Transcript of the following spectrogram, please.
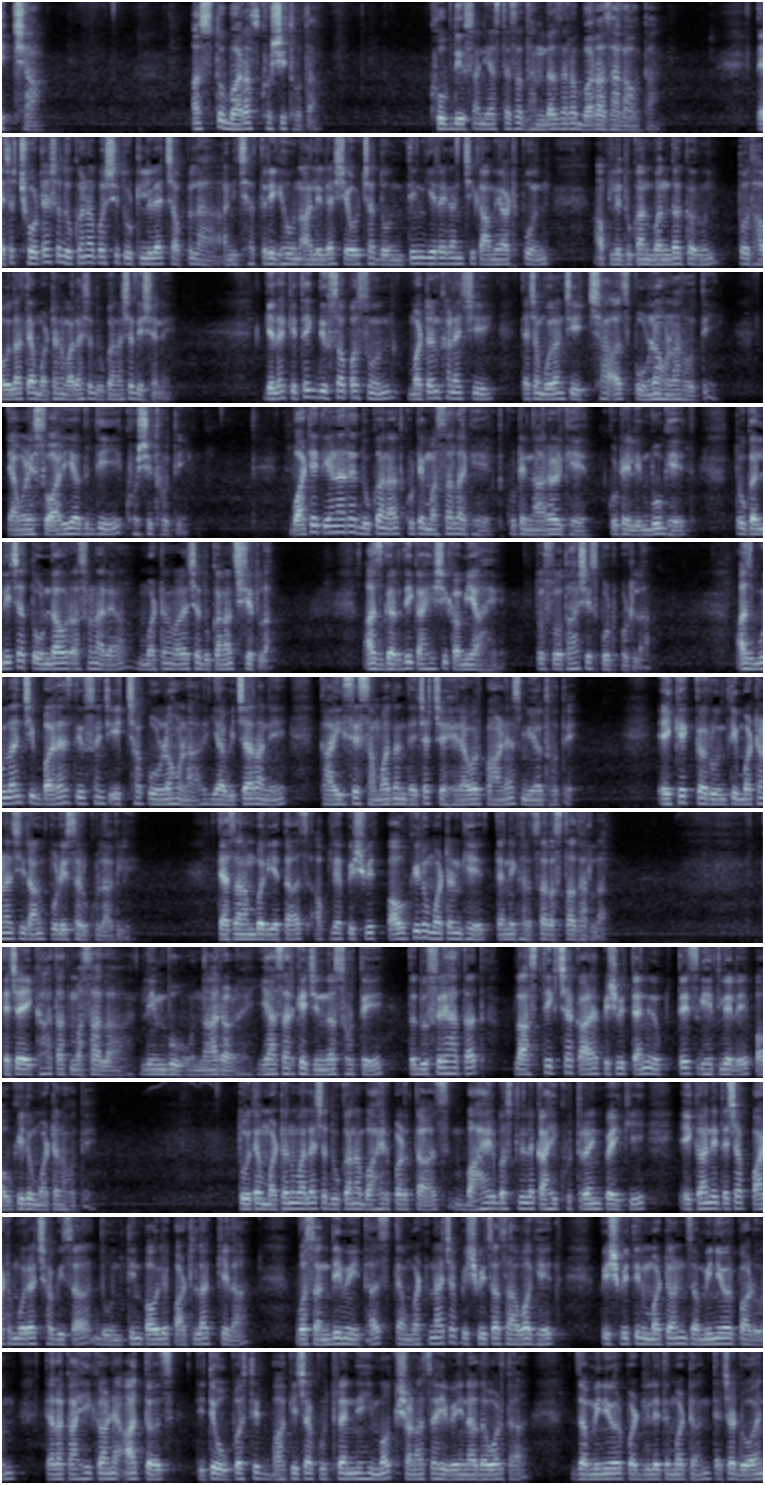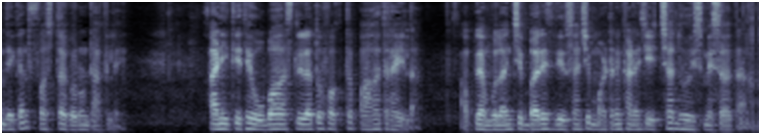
इच्छा. आज तो बराच खुशीत होता. खूप दिवसांनी आज त्याचा धंदा जरा बरा झाला होता. त्याच्या छोट्याशा दुकानापाशी तुटलेल्या चपला आणि छत्री घेऊन आलेल्या शेवटच्या दोन तीन गिरायकांची कामे आटपून आपले दुकान बंद करून तो धावला त्या मटणवाल्याच्या दुकानाच्या दिशेने. गेल्या कित्येक दिवसापासून मटण खाण्याची त्याच्या मुलांची इच्छा आज पूर्ण होणार होती. त्यामुळे स्वारी अगदी खुशीत होती. वाटेत येणाऱ्या दुकानात कुठे मसाला घेत कुठे नारळ घेत कुठे लिंबू घेत तो गल्लीच्या तोंडावर असणाऱ्या मटणवाल्याच्या दुकानात शिरला. आज गर्दी काहीशी कमी आहे तो स्वतःशीच पुटपुटला. आज मुलांची बऱ्याच दिवसांची इच्छा पूर्ण होणार या विचाराने काहीसे समाधान त्याच्या चेहऱ्यावर पाहण्यास मिळत होते. एक एक करून ती मटणाची रांग पुढे सरकू लागली. त्याचा नंबर येताच आपल्या पिशवीत पाव किलो मटण घेत त्याने घरचा रस्ता धरला. त्याच्या एका हातात मसाला लिंबू नारळ ह्यासारखे जिन्नस होते तर दुसऱ्या हातात प्लास्टिकच्या काळ्या पिशवीत त्याने नुकतेच घेतलेले पाव किलो मटण होते. तो त्या मटणवाल्याच्या दुकानाबाहेर पडताच बाहेर बसलेल्या काही कुत्र्यांपैकी एकाने त्याच्या पाठमोऱ्या छबीचा दोन तीन पावले पाठलाग केला व संधी मिळताच त्या मटणाच्या पिशवीचा चावा घेत पिशवीतील मटण जमिनीवर पाडून त्याला काही करण्याआतच तिथे उपस्थित बाकीच्या कुत्र्यांनीही मग क्षणाचाही वेळ न दवडता जमिनीवर पडलेले ते मटण त्याच्या डोळ्यांदेखील फस्त करून टाकले. आणि तिथे उभा असलेला तो फक्त पाहत राहिला. आपल्या मुलांची बरेच दिवसांची मटण खाण्याची इच्छा धुईस मिसळताना.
